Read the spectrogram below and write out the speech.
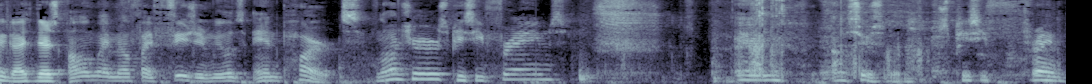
Hey guys, there's all my Malphite Fusion wheels and parts. Launchers, PC frames, and oh seriously, this PC frame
